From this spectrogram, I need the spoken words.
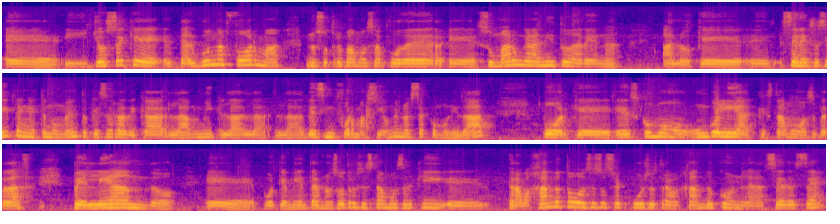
Eh, y yo sé que eh, de alguna forma nosotros vamos a poder eh, sumar un granito de arena a lo que se necesita en este momento, que es erradicar la, la, desinformación en nuestra comunidad, porque es como un Goliat que estamos, ¿verdad?, peleando. porque mientras nosotros estamos aquí trabajando todos esos recursos, trabajando con la CDC,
